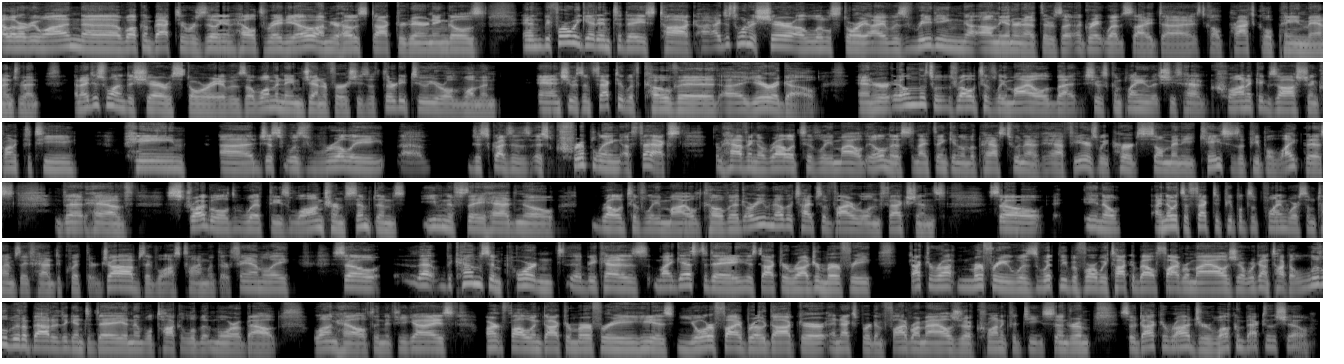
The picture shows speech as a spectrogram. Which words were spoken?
Hello, everyone. Uh, welcome back to Resilient Health Radio. I'm your host, Dr. Darin Ingels. And before we get in today's talk, I just want to share a little story. I was reading uh, on the internet, there's a, a great website. Uh, it's called Practical Pain Management. And I just wanted to share a story. It was a woman named Jennifer. She's a 32 year old woman, and she was infected with COVID a year ago. And her illness was relatively mild, but she was complaining that she's had chronic exhaustion, chronic fatigue, pain, uh, just was really uh, describes as, as, crippling effects from having a relatively mild illness. And I think in the past two and a half years, we've heard so many cases of people like this that have struggled with these long-term symptoms, even if they had know relatively mild COVID or even other types of viral infections. So, you know, I know it's affected people to the point where sometimes they've had to quit their jobs, they've lost time with their family. So that becomes important uh, because my guest today is Dr. Rodger Murphree. Dr. Ro- Murphree was with me before we talked about fibromyalgia. We're going to talk a little bit about it again today, and then we'll talk a little bit more about lung health. And if you guys aren't following Dr. Murphree, he is your fibro doctor, an expert in fibromyalgia, chronic fatigue syndrome. So, Dr. Rodger, welcome back to the show.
